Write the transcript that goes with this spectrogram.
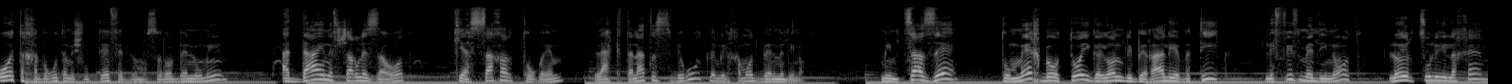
או את החברות המשותפת במוסדות בינלאומיים, עדיין אפשר לזהות כי הסחר תורם להקטנת הסבירות למלחמות בין מדינות. ממצא זה תומך באותו היגיון ליברלי ותיק, לפיו מדינות לא ירצו להילחם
